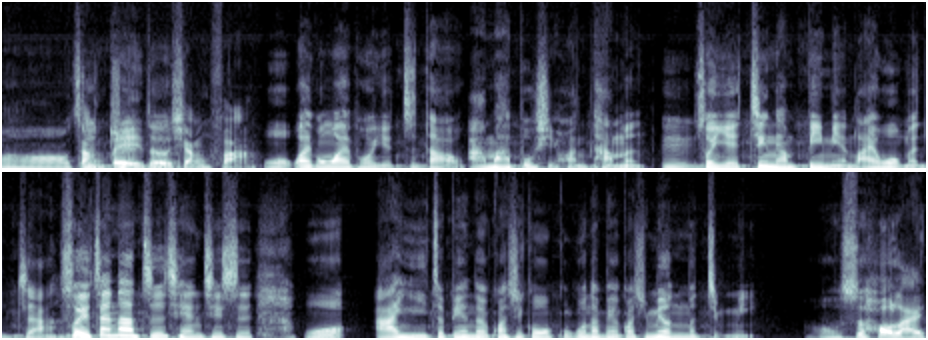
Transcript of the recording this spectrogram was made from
哦，长辈的想法，我外公外婆也知道阿嬷不喜欢他们，嗯，所以也尽量避免来我们家。所以在那之前，其实我阿姨这边的关系跟我姑姑那边的关系没有那么紧密。哦，是后来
